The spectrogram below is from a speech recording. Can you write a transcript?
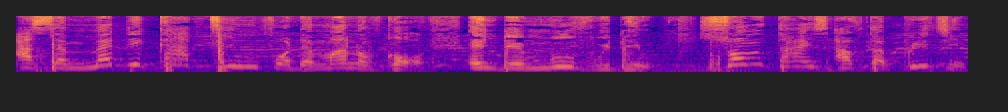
as a medical team for the man of God and they move with him. Sometimes after preaching,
